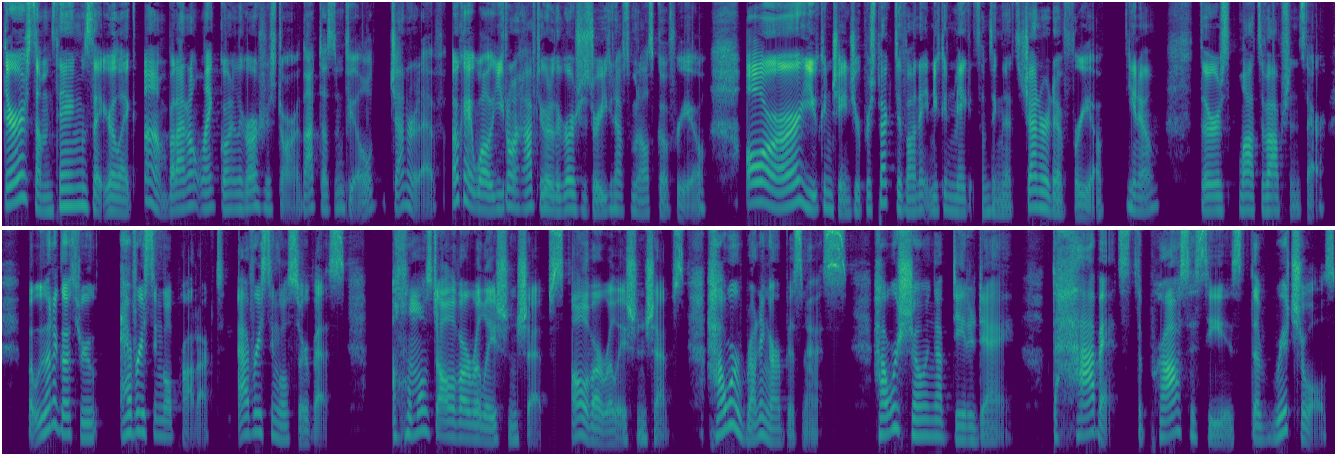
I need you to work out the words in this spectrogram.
There are some things that you're like, um, but I don't like going to the grocery store. That doesn't feel generative. Okay, well, you don't have to go to the grocery store. You can have someone else go for you. Or you can change your perspective on it and you can make it something that's generative for you. You know, there's lots of options there. But we want to go through every single product, every single service, almost all of our relationships, all of our relationships, how we're running our business, how we're showing up day to day, the habits, the processes, the rituals.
